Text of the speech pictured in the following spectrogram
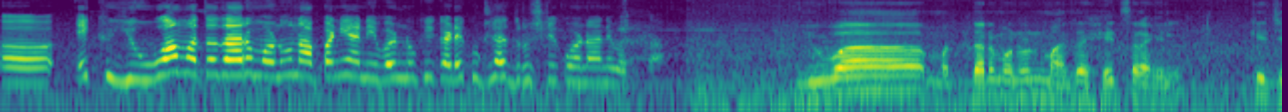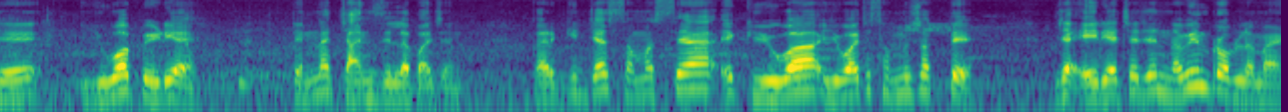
एक युवा मतदार म्हणून आपण या निवडणुकीकडे कुठल्या दृष्टिकोनाने बघता? युवा मतदार म्हणून माझं हेच राहील की जे युवा पिढी आहे त्यांना चान्स दिला पाहिजे. कारण की ज्या समस्या एक युवा युवाच्या समजू शकते ज्या एरियाचे जे नवीन प्रॉब्लेम आहे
